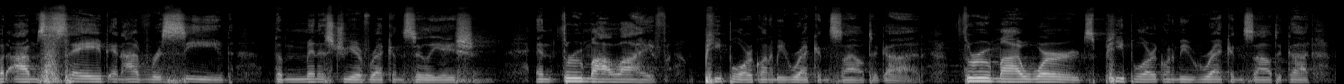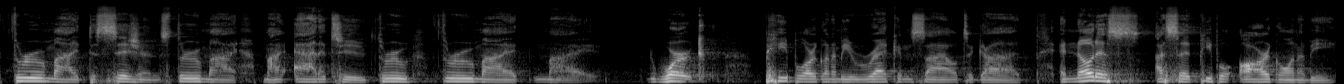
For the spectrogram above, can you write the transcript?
but I'm saved and I've received the ministry of reconciliation. And through my life, people are going to be reconciled to God. Through my words, people are going to be reconciled to God. Through my decisions, through my, my attitude, through, through my, my work, people are going to be reconciled to God. And notice I said people are going to be.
